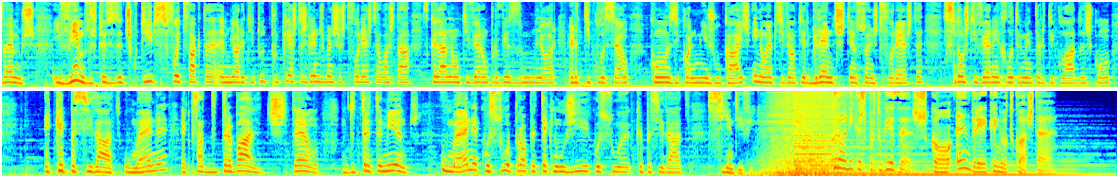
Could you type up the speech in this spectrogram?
vamos e vemos os especialistas a discutir se foi de facto a melhor atitude, porque estas grandes manchas de floresta, lá está, se calhar não tiveram por vezes a melhor articulação com as economias locais e não é possível ter grandes extensões de floresta se não estiverem relativamente articuladas com a capacidade humana, a capacidade de trabalho, de gestão, de tratamento humana, com a sua própria tecnologia e com a sua capacidade científica. Crónicas Portuguesas com André Canhoto Costa.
